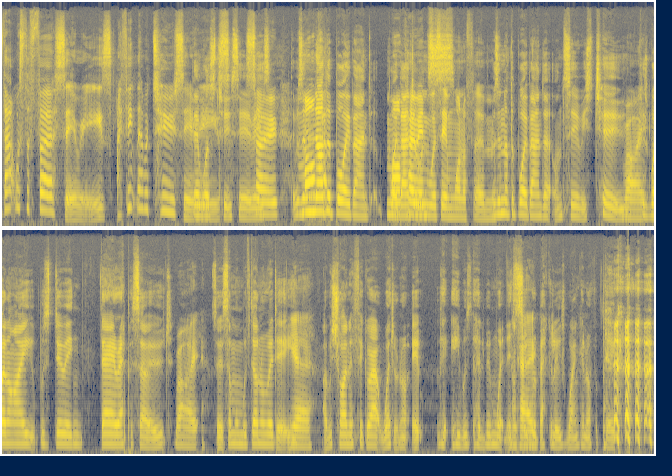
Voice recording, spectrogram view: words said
That was the first series. I think there were two series. There was two series. So there was Mark, another boy band. Boy Mark band Owen on was in one of them. There was another boy band on series two. Right. Because when I was doing their episode, Right. so it's someone we've done already. Yeah. I was trying to figure out whether or not it that he was had been witness Okay. to Rebecca Loos wanking off a pig.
